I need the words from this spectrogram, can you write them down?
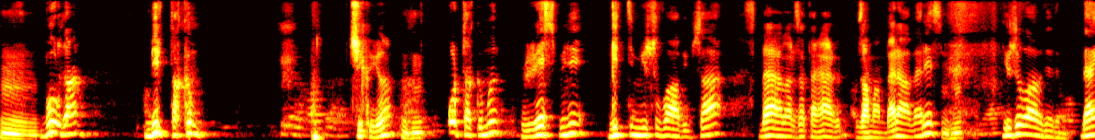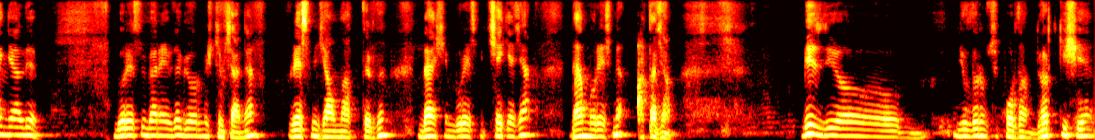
Hmm. Buradan bir takım çıkıyor. Hı hı. O takımın resmini gittim Yusuf abim sağ. Beraber zaten her zaman beraberiz. Hı hı. Yusuf abi dedim. Ben geldim. Bu resmi ben evde görmüştüm senden. Resmi canlattırdın. Ben şimdi bu resmi çekeceğim. Ben bu resmi atacağım. Biz diyor Yıldırım Spor'dan dört kişi,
